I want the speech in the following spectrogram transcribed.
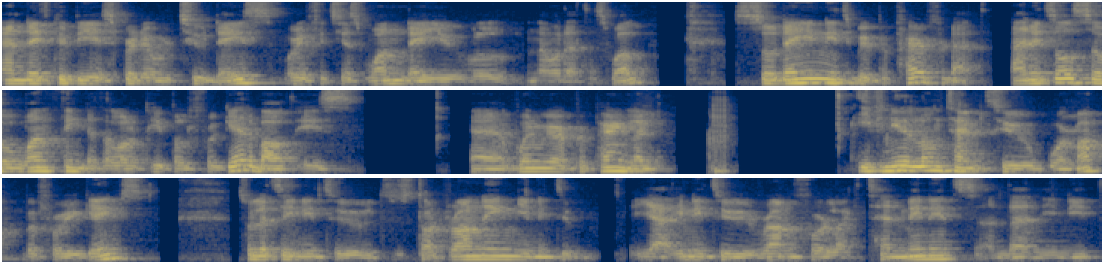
and it could be spread over two days, or if it's just one day, you will know that as well. So then you need to be prepared for that. And it's also one thing that a lot of people forget about is uh, when we are preparing, like if you need a long time to warm up before your games, so let's say you need to, to start running, you need to yeah, you need to run for like 10 minutes and then you need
